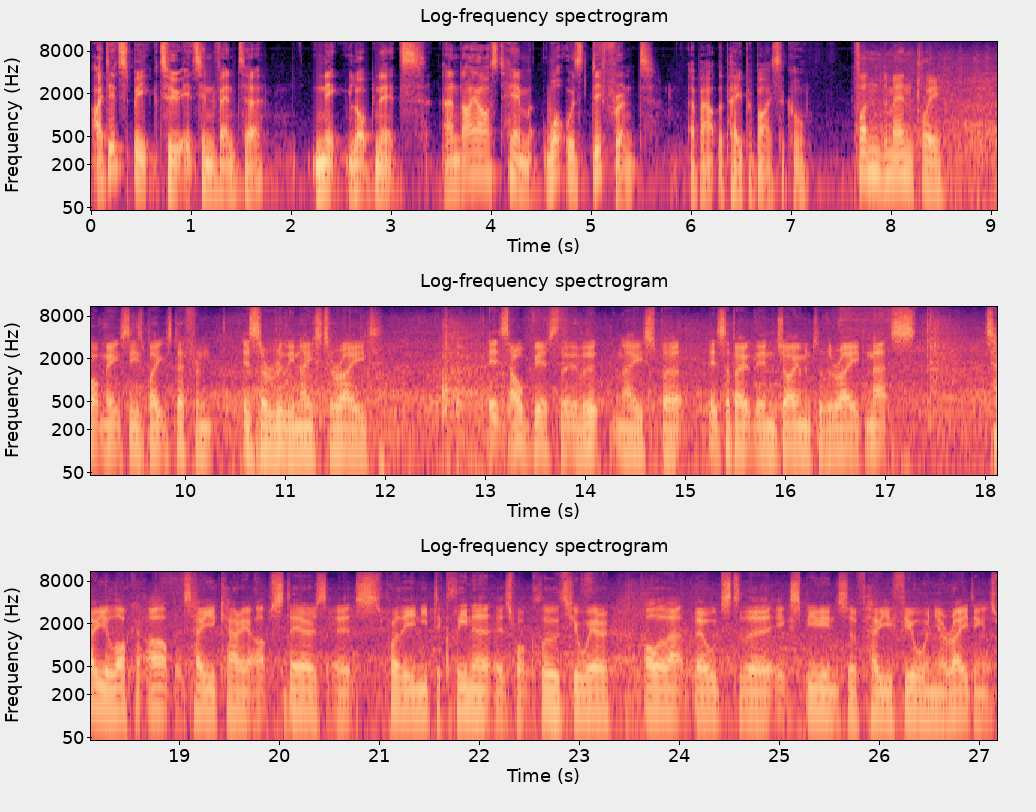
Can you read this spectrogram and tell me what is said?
I did speak to its inventor, Nick Lobnitz, and I asked him what was different about the paper bicycle. fundamentally, what makes these bikes different is they're really nice to ride. It's obvious that they look nice, but it's about the enjoyment of the ride, and that's it's how you lock it up, it's how you carry it upstairs, it's whether you need to clean it, it's what clothes you wear. All of that builds to the experience of how you feel when you're riding. It's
